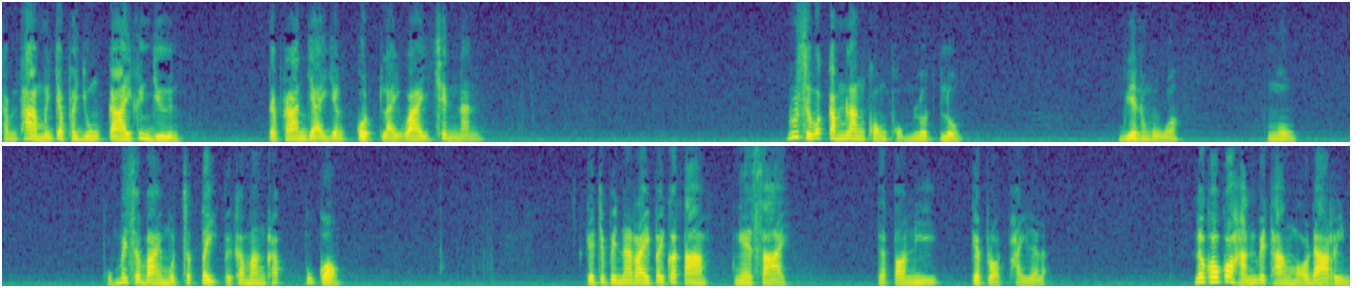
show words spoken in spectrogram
ทำท่าเหมือนจะพยุงกายขึ้นยืน แต่พรานใหญ่ยังกดไหลไว้เช่นนั้น รู้สึกว่ากำลังของผมลดลง เวียนหัว งง ผมไม่สบายหมดสติไปกำลังครับ ผู้กอง แกจะเป็นอะไรไปก็ตาม แง่ทราย แต่ตอนนี้แกปลอดภัยแล้วล่ะ แล้วเขาก็หันไปทางหมอดาริน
